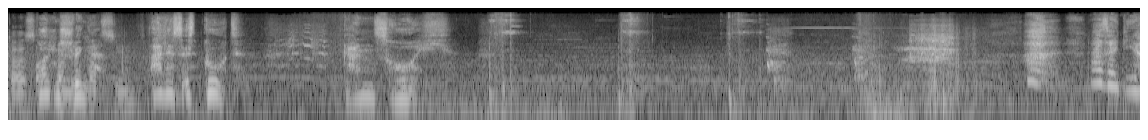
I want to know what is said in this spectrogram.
Da ist auch schon die Wolkenschwinger. Cutscene. Alles ist gut. Ganz ruhig. Da seid ihr.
